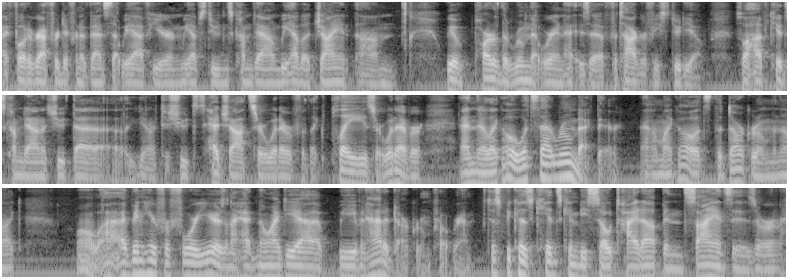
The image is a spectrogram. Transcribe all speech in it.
I photograph for different events that we have here, and we have students come down. We have a giant. Um, we have part of the room that we're in is a photography studio. So I'll have kids come down and shoot the, Uh, you know, to shoot headshots or whatever for like plays or whatever. And they're like, "Oh, what's that room back there?" And I'm like, "Oh, it's the dark room." And they're like well, I've been here for four years and I had no idea we even had a darkroom program. Just because kids can be so tied up in sciences or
